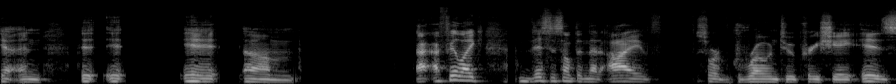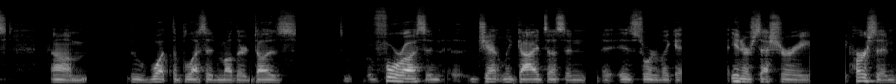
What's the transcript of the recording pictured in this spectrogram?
Yeah, and it it it um I, feel like this is something that I've sort of grown to appreciate is um what the Blessed Mother does for us and uh, gently guides us and is sort of like an intercessory person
